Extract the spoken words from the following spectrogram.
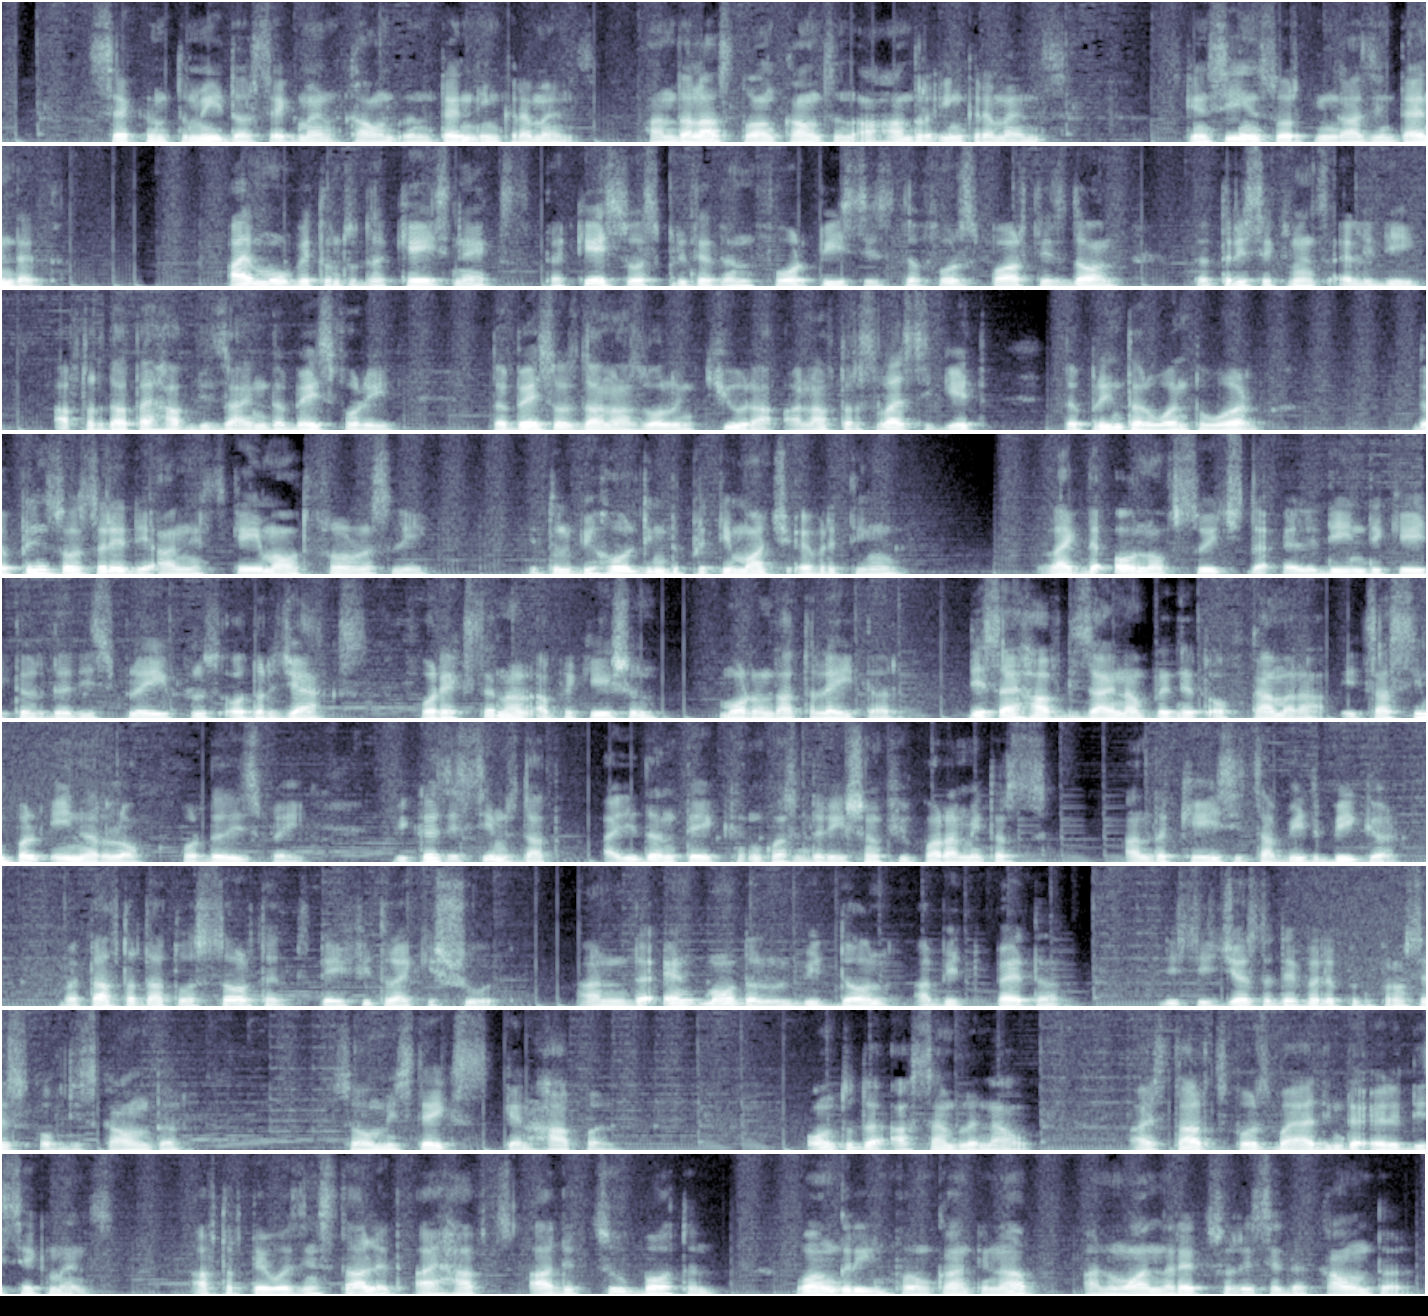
Second to middle segment counts in 10 increments. And the last one counts in 100 increments. You can see it's working as intended. I move it onto the case next. The case was printed in 4 pieces. The first part is done, the 3 segments LED. After that I have designed the base for it. The base was done as well in Cura and after slicing it, the printer went to work. The print was ready and it came out flawlessly. It will be holding the pretty much everything. Like the on-off switch, the LED indicator, the display plus other jacks. For external application, more on that later. This I have designed and printed off camera. It's a simple inner lock for the display because it seems that I didn't take in consideration few parameters and the case is a bit bigger, but after that was sorted they fit like it should, and the end model will be done a bit better. This is just the development process of this counter, so mistakes can happen. On to the assembly now. I start first by adding the LED segments. After they was installed I have added two buttons, one green for counting up and one red to reset the counter.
